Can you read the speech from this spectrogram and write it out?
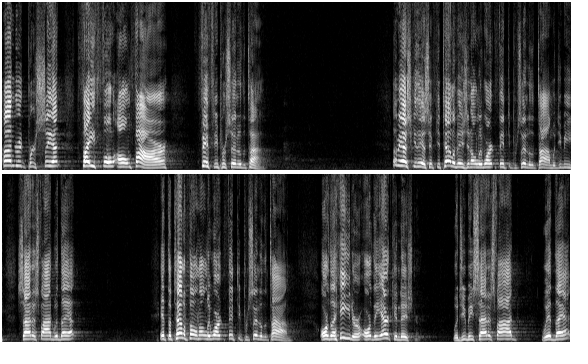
hundred percent faithful on fire 50% of the time. Let me ask you this if your television only worked 50% of the time, would you be satisfied with that? If the telephone only worked 50% of the time, or the heater or the air conditioner, would you be satisfied with that?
